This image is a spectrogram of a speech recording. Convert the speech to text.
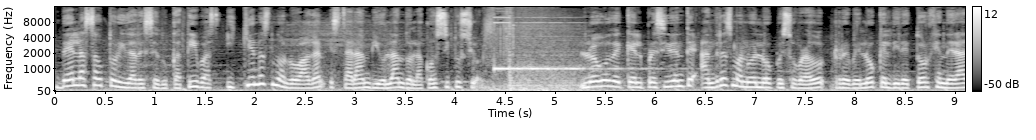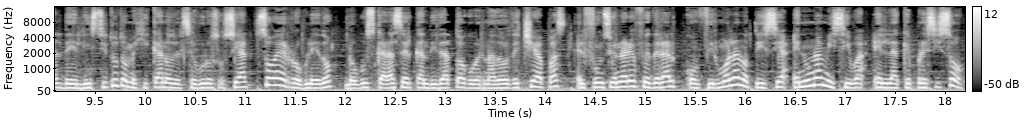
de las autoridades educativas y quienes no lo hagan estarán violando la Constitución luego de que el presidente Andrés Manuel López Obrador reveló que el director general del Instituto Mexicano del Seguro Social, Zoe Robledo, no buscará ser candidato a gobernador de Chiapas, el funcionario federal confirmó la noticia en una misiva en la que precisó,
